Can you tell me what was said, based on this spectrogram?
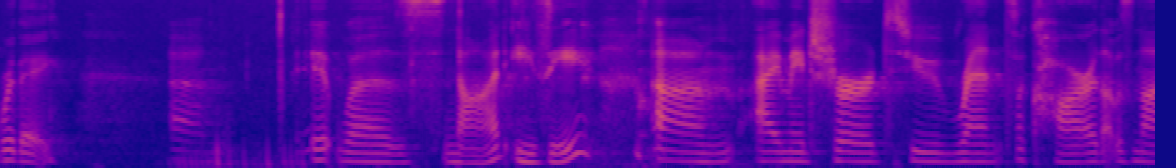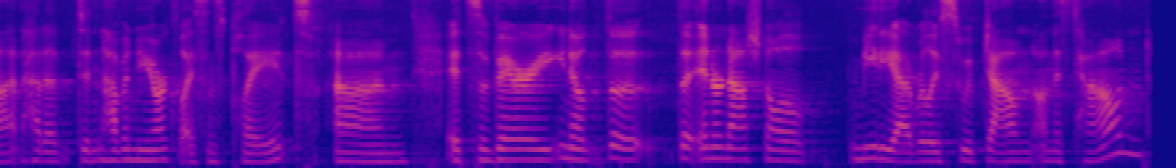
were they? It was not easy. Um, I made sure to rent a car that was not had a didn't have a New York license plate. Um, it's a very you know the the international media really swooped down on this town,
